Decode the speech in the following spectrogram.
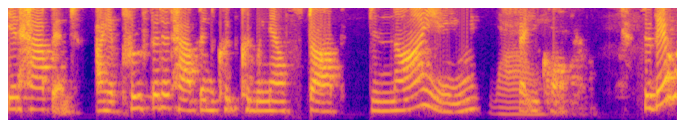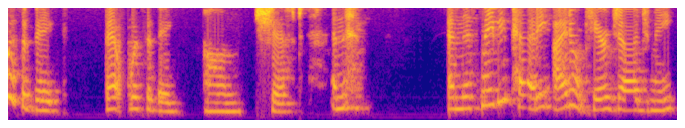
it happened. I have proof that it happened. Could could we now stop denying wow. that you called her. So that was a big that was a big um, shift. And then and this may be petty. I don't care. Judge me.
